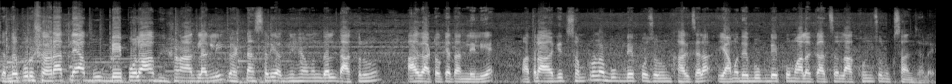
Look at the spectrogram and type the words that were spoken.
चंद्रपूर शहरातल्या बुक डेपोला भीषण आग लागली. घटनास्थळी अग्निशमन दल दाखल होऊन आग आटोक्यात आणलेली आहे. मात्र आगीत संपूर्ण बुक डेपो जळून खाक झाला. यामध्ये बुक डेपो मालकाचं लाखोंचं नुकसान झालंय.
